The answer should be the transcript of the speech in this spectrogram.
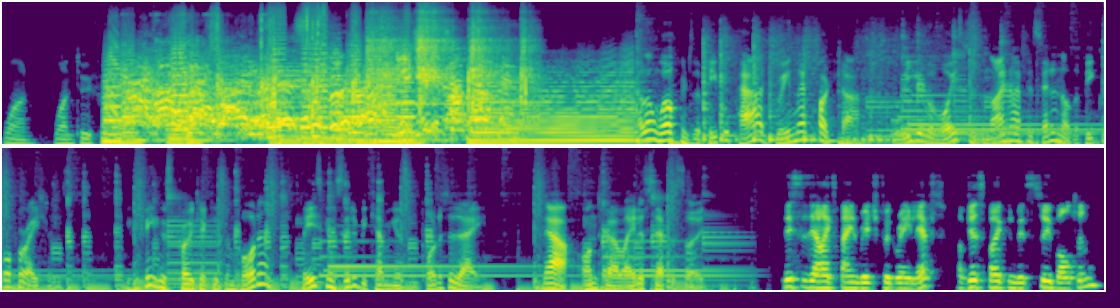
One, one, two, three. Hello and welcome to the People Powered Green Left podcast, where we give a voice to the 99% and not the big corporations. If you think this project is important, please consider becoming a supporter today. Now, on to our latest episode. This is Alex Bainbridge for Green Left. I've just spoken with Sue Bolton,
